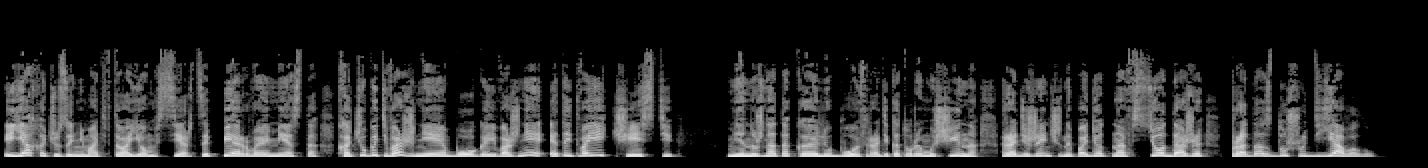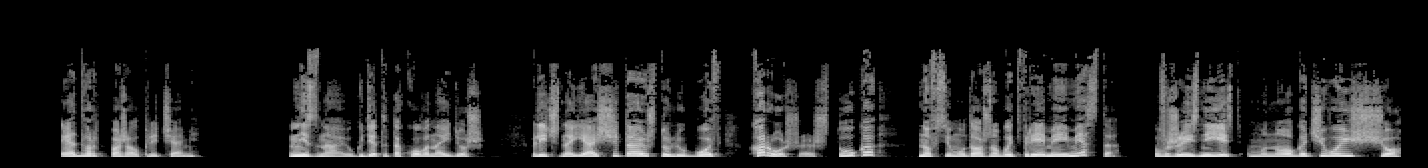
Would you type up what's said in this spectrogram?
И я хочу занимать в твоем сердце первое место. Хочу быть важнее Бога и важнее этой твоей чести. Мне нужна такая любовь, ради которой мужчина ради женщины пойдет на все, даже продаст душу дьяволу. Эдвард пожал плечами. «Не знаю, где ты такого найдешь. Лично я считаю, что любовь — хорошая штука, но всему должно быть время и место. В жизни есть много чего еще.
